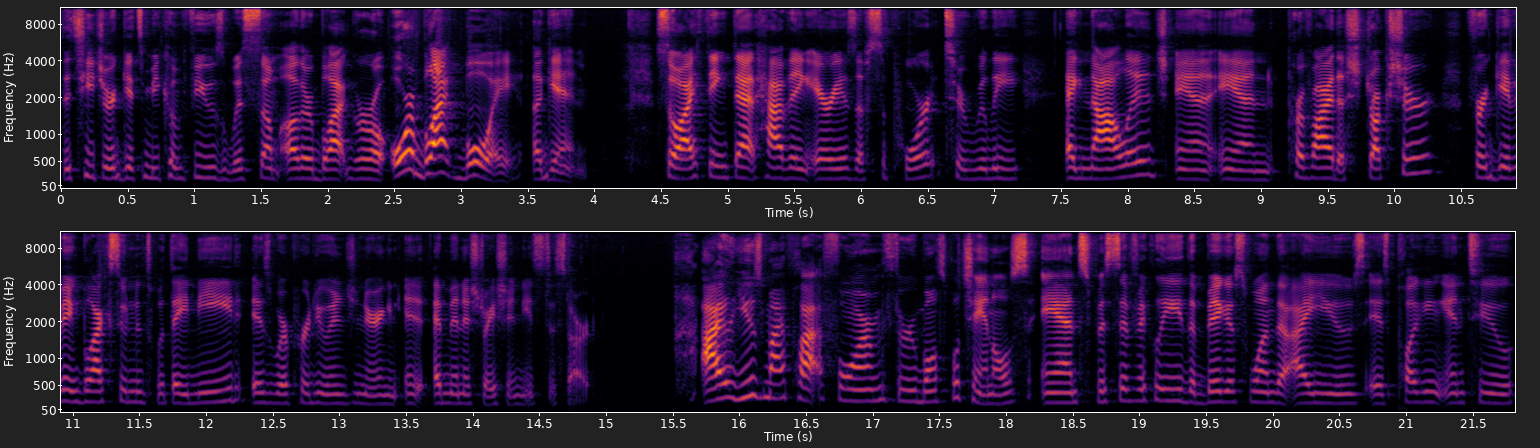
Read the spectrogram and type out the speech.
the teacher gets me confused with some other black girl or black boy again. So I think that having areas of support to really acknowledge and, and provide a structure for giving black students what they need is where Purdue Engineering Administration needs to start. I use my platform through multiple channels and specifically the biggest one that I use is plugging into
